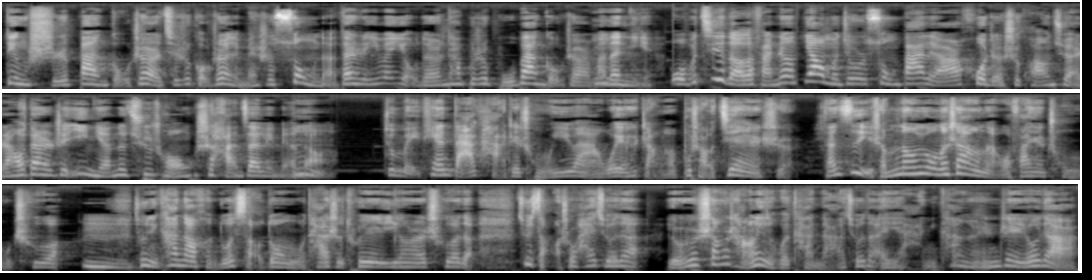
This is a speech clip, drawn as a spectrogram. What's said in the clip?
定时办狗证儿，其实狗证儿里面是送的，但是因为有的人他不是不办狗证儿嘛，嗯那你我不记得了，反正要么就是送八联儿，或者是狂犬，然后但是这一年的驱虫是含在里面的。嗯，就每天打卡这宠物医院啊，我也是长了不少见识。咱自己什么能用得上呢？我发现宠物车，嗯，就你看到很多小动物，它是推着婴儿车的。最早的时候还觉得，有时候商场里都会看到，觉得哎呀，你看看人这有点儿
